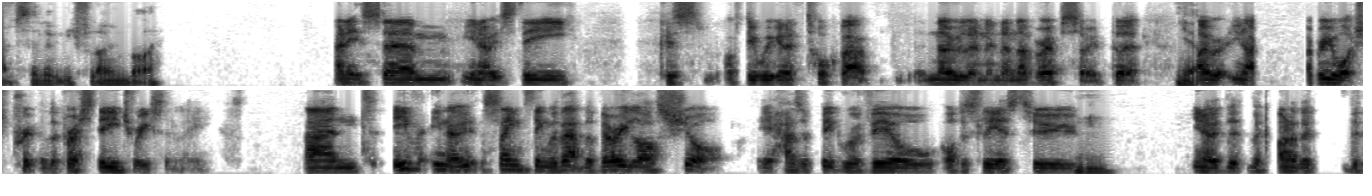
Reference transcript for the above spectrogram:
absolutely flown by. and it's um you know it's the because obviously we're going to talk about Nolan in another episode, but Yeah. I you know I rewatched The Prestige recently, and even you know same thing with that. The very last shot, it has a big reveal, obviously as to Mm. You know the, the kind of the, the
